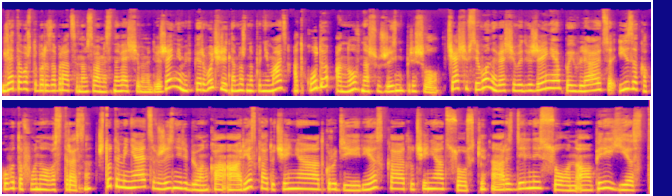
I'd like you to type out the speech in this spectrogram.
Для того, чтобы разобраться нам с вами с навязчивыми движениями, в первую очередь нам нужно понимать, откуда оно в нашу жизнь пришло. Чаще всего навязчивые движения появляются из-за какого-то фонового стресса. Что-то меняется в жизни ребенка, а резкое отучение от груди, резкое отлучение от соски, а раздельный сон, а переезд,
